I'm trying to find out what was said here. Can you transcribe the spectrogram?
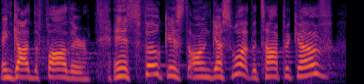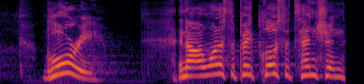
and God the Father. And it's focused on, guess what? The topic of glory. And now I want us to pay close attention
